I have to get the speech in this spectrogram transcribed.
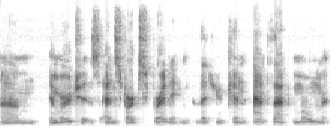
um, emerges and starts spreading that you can at that moment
